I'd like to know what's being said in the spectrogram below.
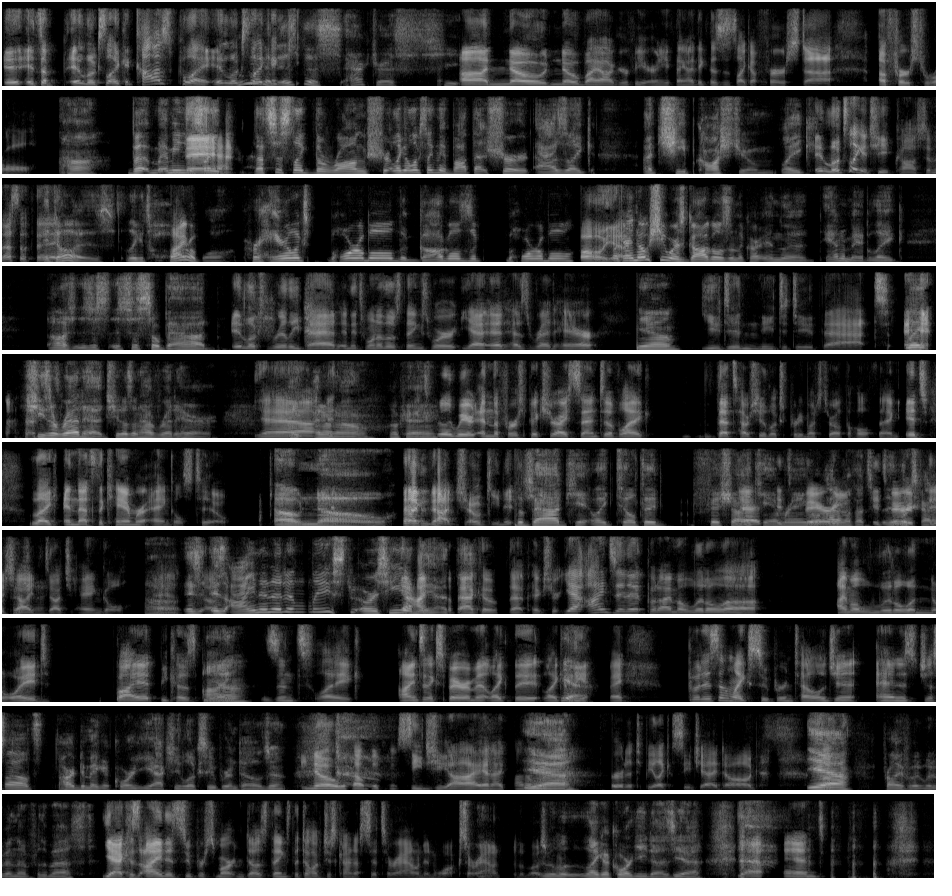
It, it's a it looks like a cosplay. It looks Who like a is this actress? She, uh no no biography or anything. I think this is like a first uh a first role. huh? But I mean, it's like that's just like the wrong shirt. Like it looks like they bought that shirt as like a cheap costume. Like It looks like a cheap costume. That's the thing. it does. Like it's horrible. Her hair looks horrible. The goggles look horrible. Oh yeah. Like I know she wears goggles in the car in the anime, but like, oh, it's just it's just so bad. it looks really bad, and it's one of those things where yeah, Ed has red hair. Yeah, You didn't need to do that. like she's a redhead. She doesn't have red hair. yeah, Like, I don't know. Okay. It's really weird. And the first picture I sent of like that's how she looks pretty much throughout the whole thing. It's like, and that's the camera angles too. Oh no. I'm not joking. It, The bad ca- like tilted fisheye yeah, camera angle. Very, I don't know if that's it's it very looks kind of fisheye fisheye. Dutch angle. Uh, And, is uh, is Ein in it at least, or is he yeah, in the, I'm at at the back of that picture. Yeah, Ein's in it, but I'm a little uh I'm a little annoyed by it because Yeah. Ein isn't like Ein's an experiment like the like Yeah. in the anime, but isn't like super intelligent and is just Well, it's hard to make a corgi actually look super intelligent. you know without making it CGI and I kind of Yeah. preferred it to be like a CGI dog. Yeah. Uh, probably would have been the, for the best. Yeah, because Ein is super smart and does things. The dog just kind of sits around and walks around for the most part. Like a corgi does. Yeah. Yeah, and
